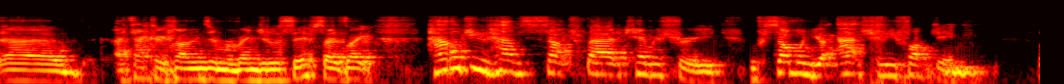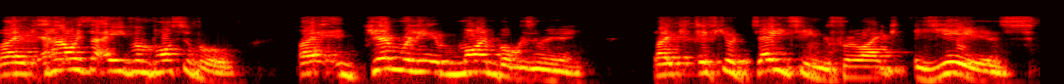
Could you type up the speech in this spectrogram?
uh, Attack of Clones and Revenge of the Sith. So it's like, how do you have such bad chemistry with someone you're actually fucking? Like, how is that even possible? Like, generally, it mind boggles me. Like, if you're dating for like years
